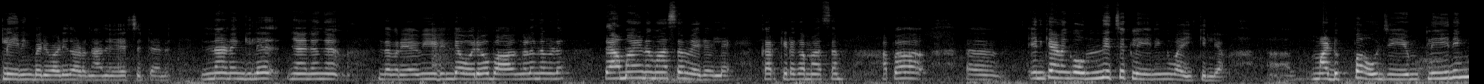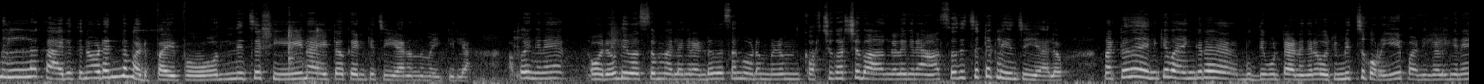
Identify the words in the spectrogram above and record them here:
ക്ലീനിങ് പരിപാടി തുടങ്ങാമെന്ന് വിചാരിച്ചിട്ടാണ്. ഇന്നാണെങ്കിൽ ഞാനങ്ങ് എന്താ പറയുക വീടിന്റെ ഓരോ ഭാഗങ്ങളും നമ്മൾ രാമായണ മാസം വരുമല്ലേ കർക്കിടക മാസം. അപ്പോൾ എനിക്കാണെങ്കിൽ ഒന്നിച്ച് ക്ലീനിങ് വഹിക്കില്ല. മടുപ്പാവും ചെയ്യും. ക്ലീനിങ് എന്നുള്ള കാര്യത്തിനോട് തന്നെ മടുപ്പായി പോകും ഒന്നിച്ച് ക്ഷീണമായിട്ടൊക്കെ എനിക്ക് ചെയ്യാനൊന്നും വയ്ക്കില്ല. അപ്പോൾ ഇങ്ങനെ ഓരോ ദിവസം അല്ലെങ്കിൽ രണ്ട് ദിവസം കൂടുമ്പോഴും കുറച്ച് കുറച്ച് ഭാഗങ്ങൾ ഇങ്ങനെ ആസ്വദിച്ചിട്ട് ക്ലീൻ ചെയ്യാമല്ലോ മറ്റത് എനിക്ക് ഭയങ്കര ബുദ്ധിമുട്ടാണ്. ഇങ്ങനെ ഒരുമിച്ച് കുറേ പണികൾ ഇങ്ങനെ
